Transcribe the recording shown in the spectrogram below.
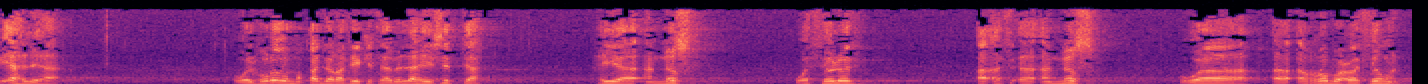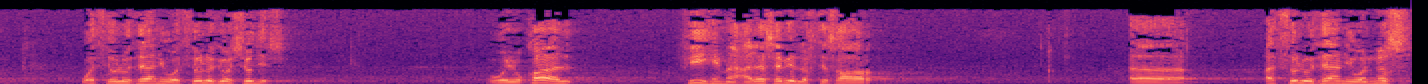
بأهلها. والفروض المقدرة في كتاب الله هي ستة. هي النصف والثلث النصف والربع والثمن والثلثان والثلث والسدس. ويقال فيهما على سبيل الاختصار الثلثان والنصف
